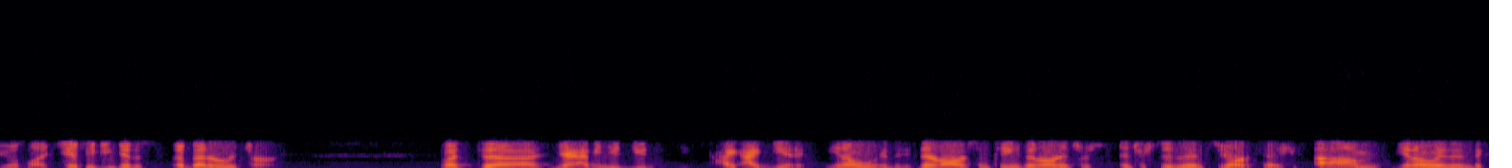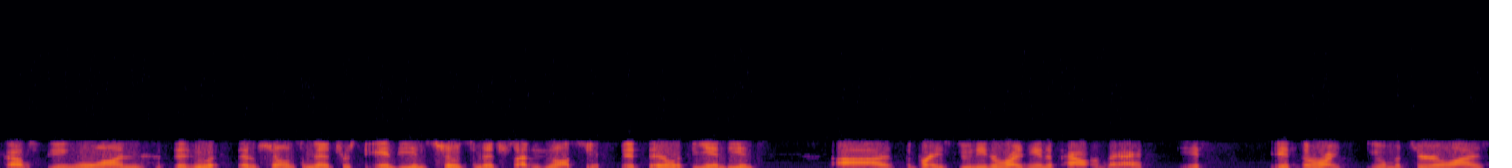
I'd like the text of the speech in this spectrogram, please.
feels like if he can get a, a better return. But uh, yeah, I mean, you, you, I, I get it. You know, there are some teams that are interest, interested in Inciarte. Um, you know, and then the Cubs being one that who that have shown some interest. The Indians showed some interest. I do not see a fit there with the Indians. Uh, the Braves do need a right-handed power bat. If if the right deal materialized,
